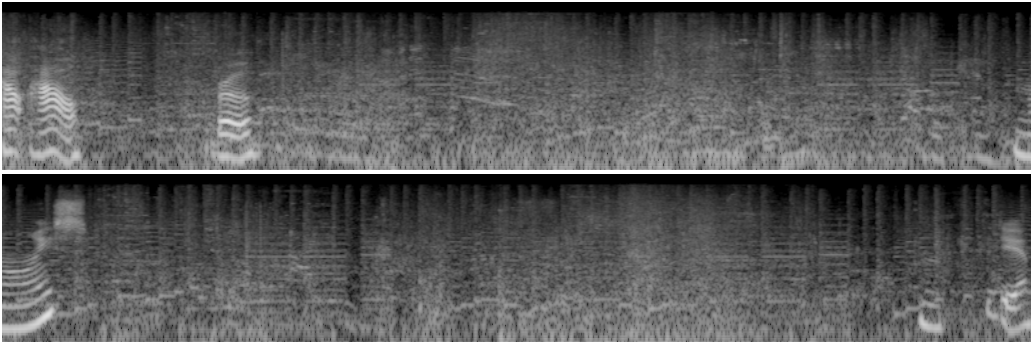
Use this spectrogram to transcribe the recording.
How? How? Bro. Nice. Hmm. Good idea.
